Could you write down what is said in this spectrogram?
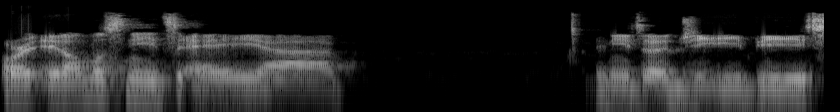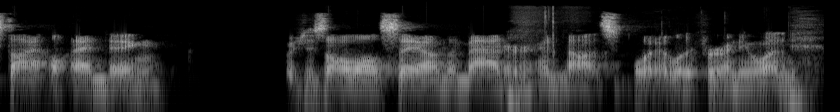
Or it almost needs a uh, it needs a GEB style ending, which is all I'll say on the matter and not spoil it for anyone.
